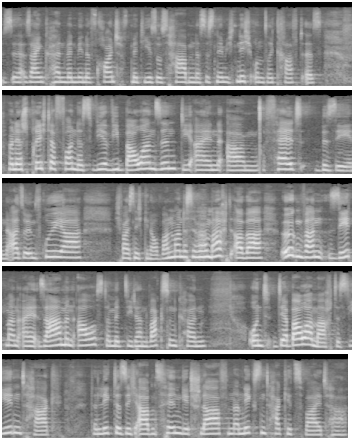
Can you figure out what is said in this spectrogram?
sein können, wenn wir eine Freundschaft mit Jesus haben, dass es nämlich nicht unsere Kraft ist. Und er spricht davon, dass wir wie Bauern sind, die ein ähm, Feld besehen. Also im Frühjahr, ich weiß nicht genau, wann man das immer macht, aber irgendwann sät man Samen aus, damit sie dann wachsen können. Und der Bauer macht es jeden Tag. Dann legt er sich abends hin, geht schlafen, am nächsten Tag geht es weiter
